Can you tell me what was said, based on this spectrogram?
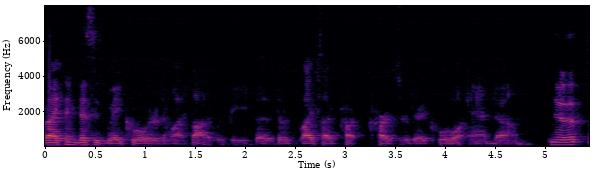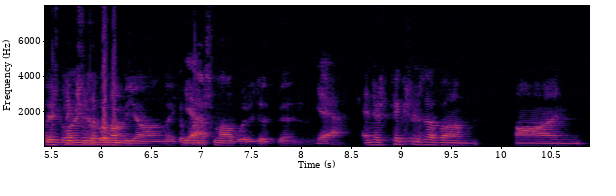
But I think this is way cooler than what I thought it would be. The the lifestyle car- carts are very cool, and um, Yeah, that's like going above and on- beyond. Like a Yeah. flash mob would have just been. Yeah, and there's pictures of them on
